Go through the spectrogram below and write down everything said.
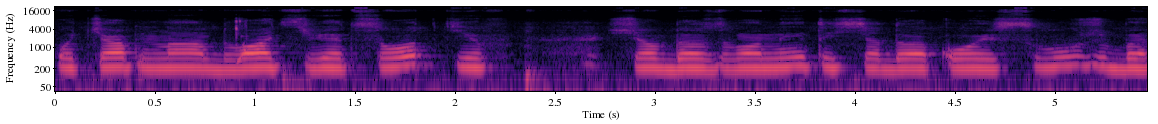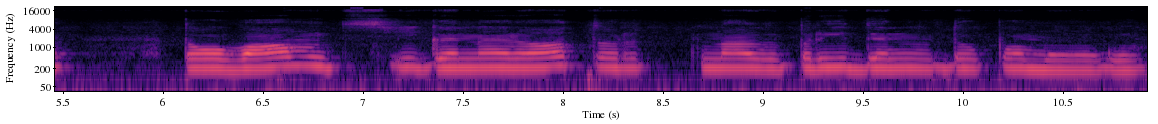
хоча б на 20%, щоб дозвонитися до якоїсь служби, то вам цей генератор прийде на допомогу.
